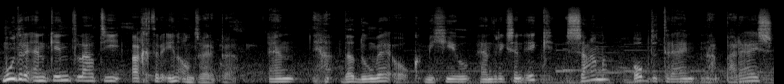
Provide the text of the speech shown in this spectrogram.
Moeder en kind laat hij achter in Antwerpen. En ja, dat doen wij ook, Michiel Hendricks en ik, samen op de trein naar Parijs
